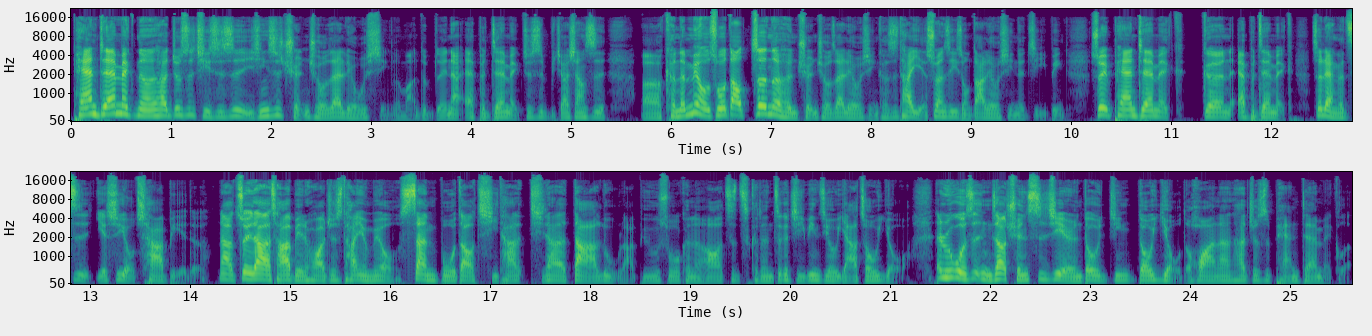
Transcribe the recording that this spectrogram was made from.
，pandemic 呢，它就是其实是已经是全球在流行了嘛，对不对？那 epidemic 就是比较像是呃，可能没有说到真的很全球在流行，可是它也算是一种大流行的疾病。所以 pandemic。跟 epidemic 这两个字也是有差别的。那最大的差别的话，就是它有没有散播到其他其他的大陆啦？比如说，可能啊，这可能这个疾病只有亚洲有啊。那如果是你知道全世界人都已经都有的话，那它就是 pandemic 了。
